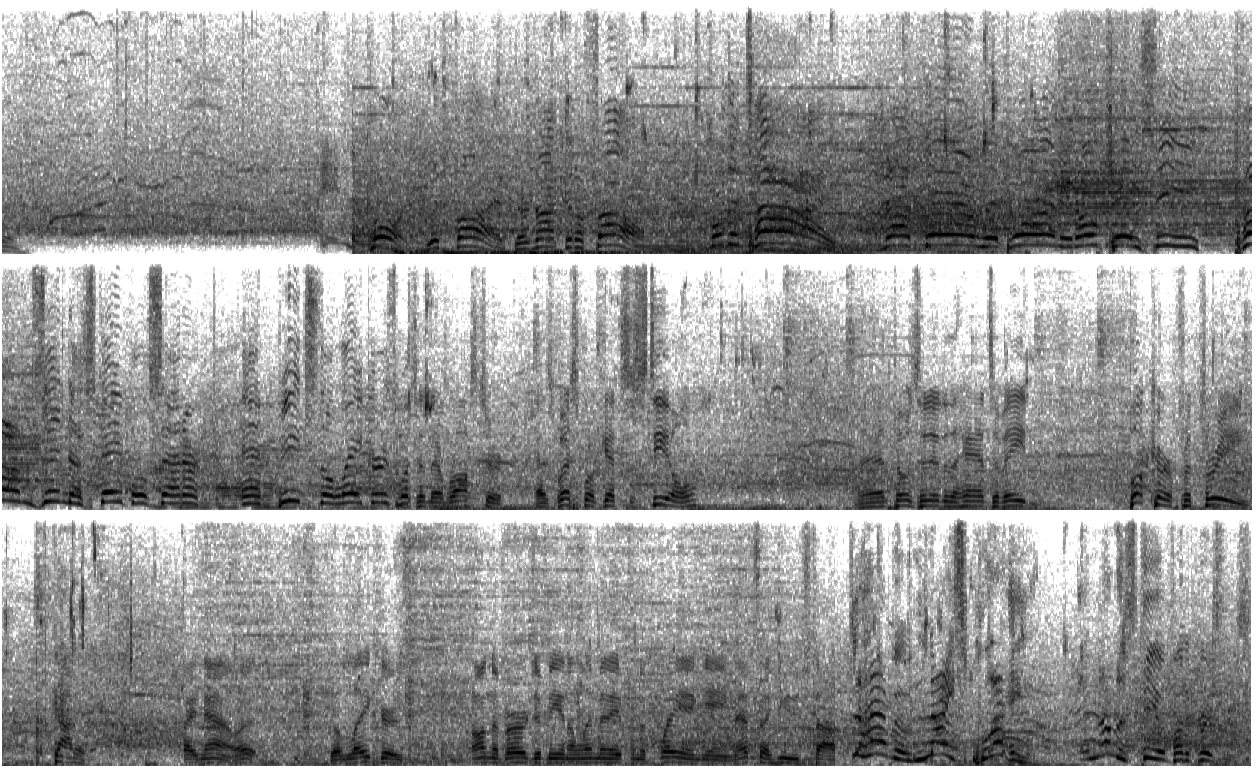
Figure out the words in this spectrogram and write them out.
In the court with five. They're not going to foul for the tie. Not there with one, and OKC comes into Staples Center and beats the Lakers with in their roster as Westbrook gets the steal and throws it into the hands of Aiden. Booker for three. Got it. right now. Uh, The Lakers on the verge of being eliminated from the play-in game. That's a huge top. to have a nice play. Another steal for the Grizzlies.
